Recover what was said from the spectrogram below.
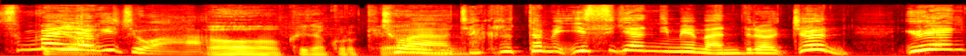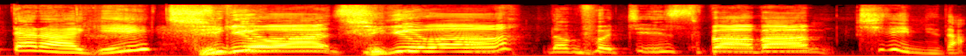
순발력이 좋아. 어 그냥 그렇게 좋아요. 자 그렇다면 이승현 님이 만들어준 유행 따라하기 지겨워, 지겨워. 넘버치 스파밤. 스파밤 7입니다.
